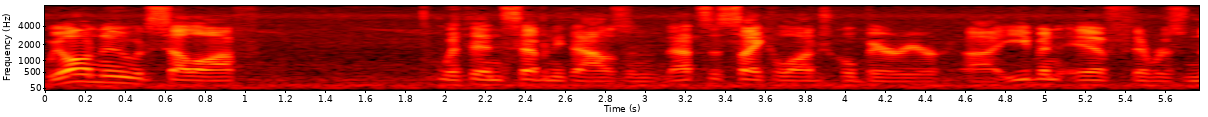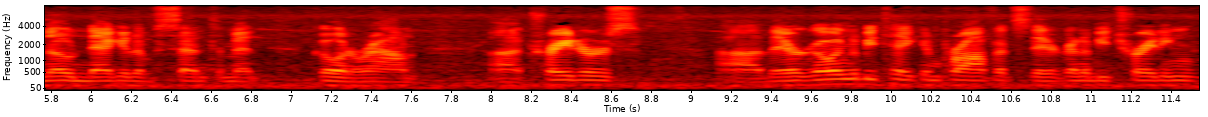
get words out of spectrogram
We all knew it would sell off within 70,000. That's a psychological barrier, uh, even if there was no negative sentiment going around. Uh, traders, uh, they're going to be taking profits. They're going to be trading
